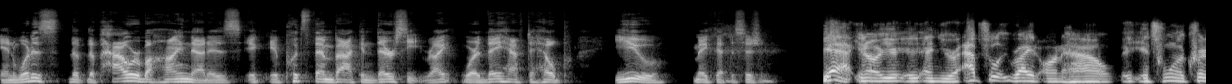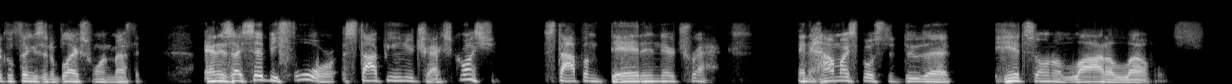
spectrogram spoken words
And what is the, the power behind that is it, it puts them back in their seat, right? Where they have to help you make that decision. Yeah, you know, you're, and you're absolutely right on how it's one of the critical things in a Black Swan method. And as I said before, stop you in your tracks question stop them dead in their tracks. And how am I supposed to do that? Hits on a lot of levels.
